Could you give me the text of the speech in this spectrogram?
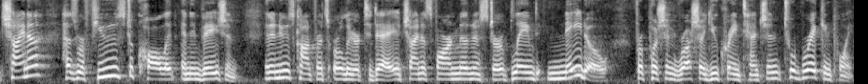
China has refused to call it an invasion. In a news conference earlier today, China's foreign minister blamed NATO for pushing Russia Ukraine tension to a breaking point.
